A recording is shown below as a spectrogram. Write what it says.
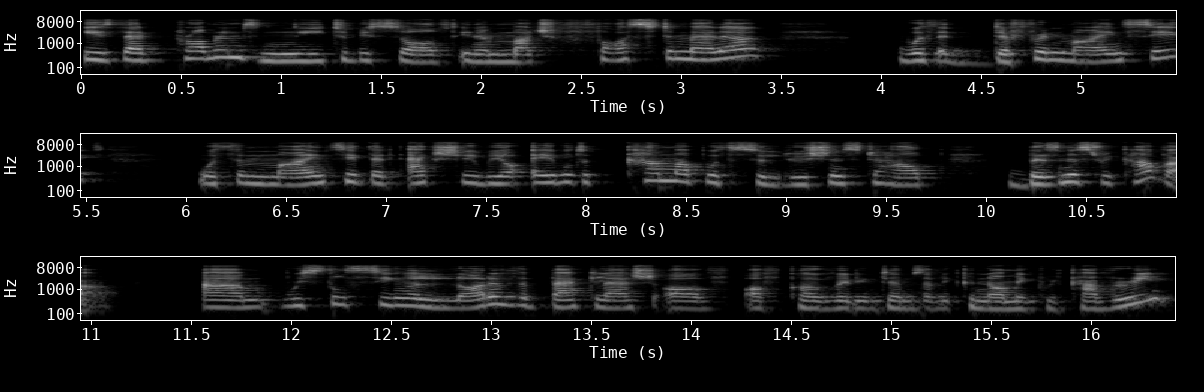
is that problems need to be solved in a much faster manner with a different mindset, with the mindset that actually we are able to come up with solutions to help business recover um, we're still seeing a lot of the backlash of, of COVID in terms of economic recovery.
